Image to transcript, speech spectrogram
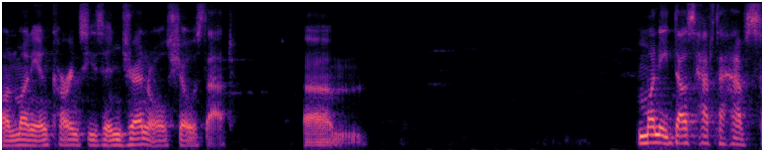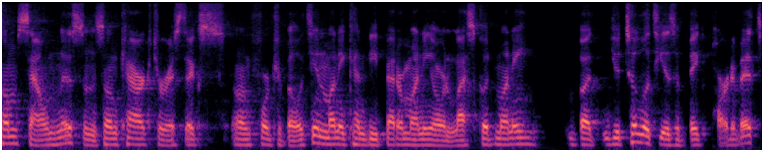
on money and currencies in general shows that. Um, money does have to have some soundness and some characteristics on forgeability, and money can be better money or less good money, but utility is a big part of it,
